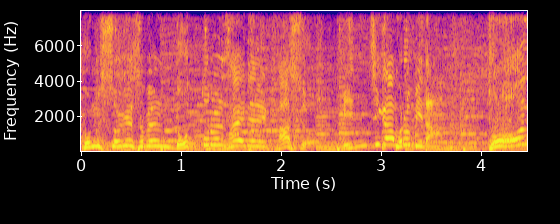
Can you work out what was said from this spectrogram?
꿈속에서 본 로또를 사야 될 가수 민지가 부릅니다. 돈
